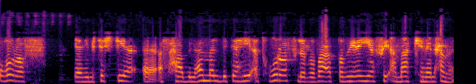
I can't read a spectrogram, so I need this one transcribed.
غرف يعني بتشجيع آه، أصحاب العمل بتهيئة غرف للرضاعة الطبيعية في أماكن العمل.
